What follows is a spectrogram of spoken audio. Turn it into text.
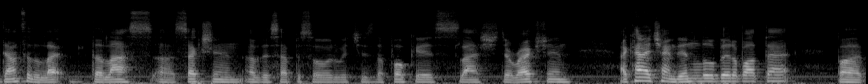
down to the le- the last uh, section of this episode, which is the focus slash direction. I kind of chimed in a little bit about that, but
